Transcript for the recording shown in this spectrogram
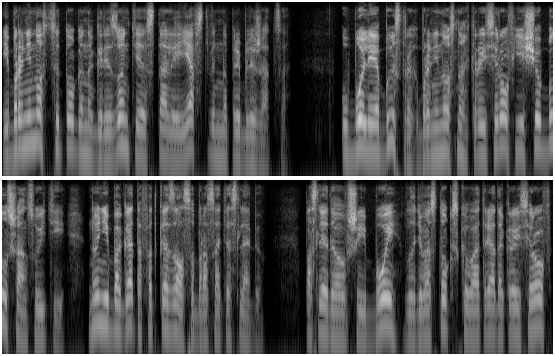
и броненосцы Тога на горизонте стали явственно приближаться. У более быстрых броненосных крейсеров еще был шанс уйти, но Небогатов отказался бросать Ослябю. Последовавший бой Владивостокского отряда крейсеров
